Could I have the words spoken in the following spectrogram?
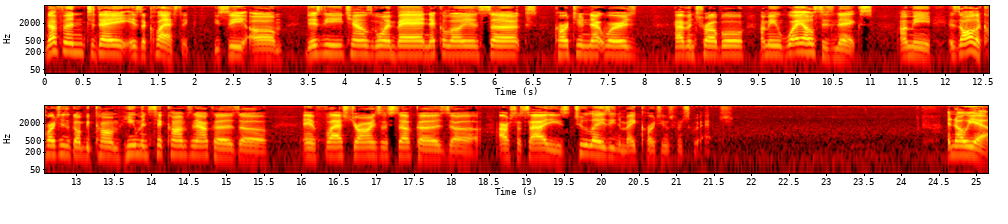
Nothing today is a classic. You see, um, Disney Channel's going bad, Nickelodeon sucks, Cartoon Network's having trouble. I mean, what else is next? I mean, is all the cartoons gonna become human sitcoms now? Cause uh, and flash drawings and stuff? Cause uh, our society is too lazy to make cartoons from scratch. And oh yeah,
